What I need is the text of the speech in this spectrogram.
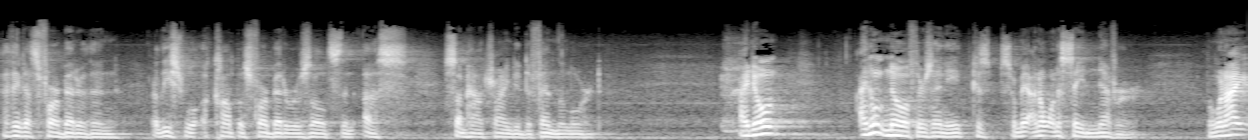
I think that's far better than, or at least will accomplish far better results than us somehow trying to defend the Lord. I don't, I don't know if there's any, because so I don't want to say never. But when I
